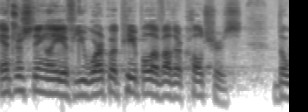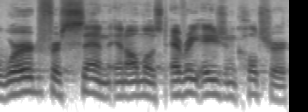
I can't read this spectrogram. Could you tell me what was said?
Interestingly, if you work with people of other cultures, the word for sin in almost every Asian culture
